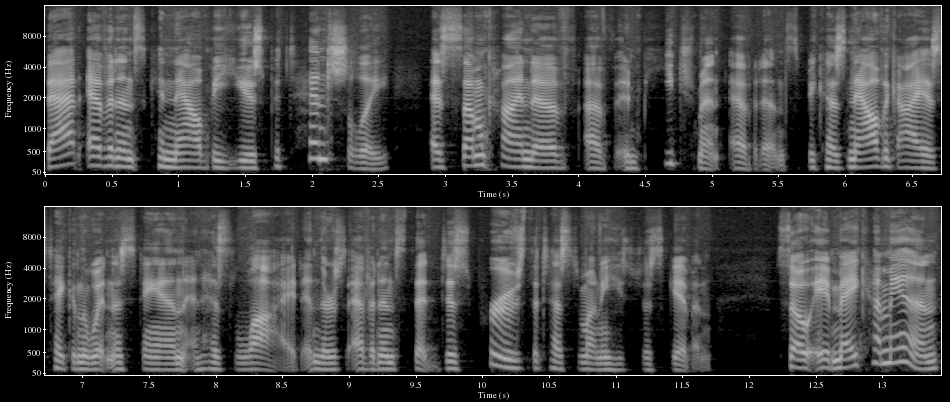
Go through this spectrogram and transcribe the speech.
That evidence can now be used potentially as some kind of, of impeachment evidence because now the guy has taken the witness stand and has lied, and there's evidence that disproves the testimony he's just given. So it may come in,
